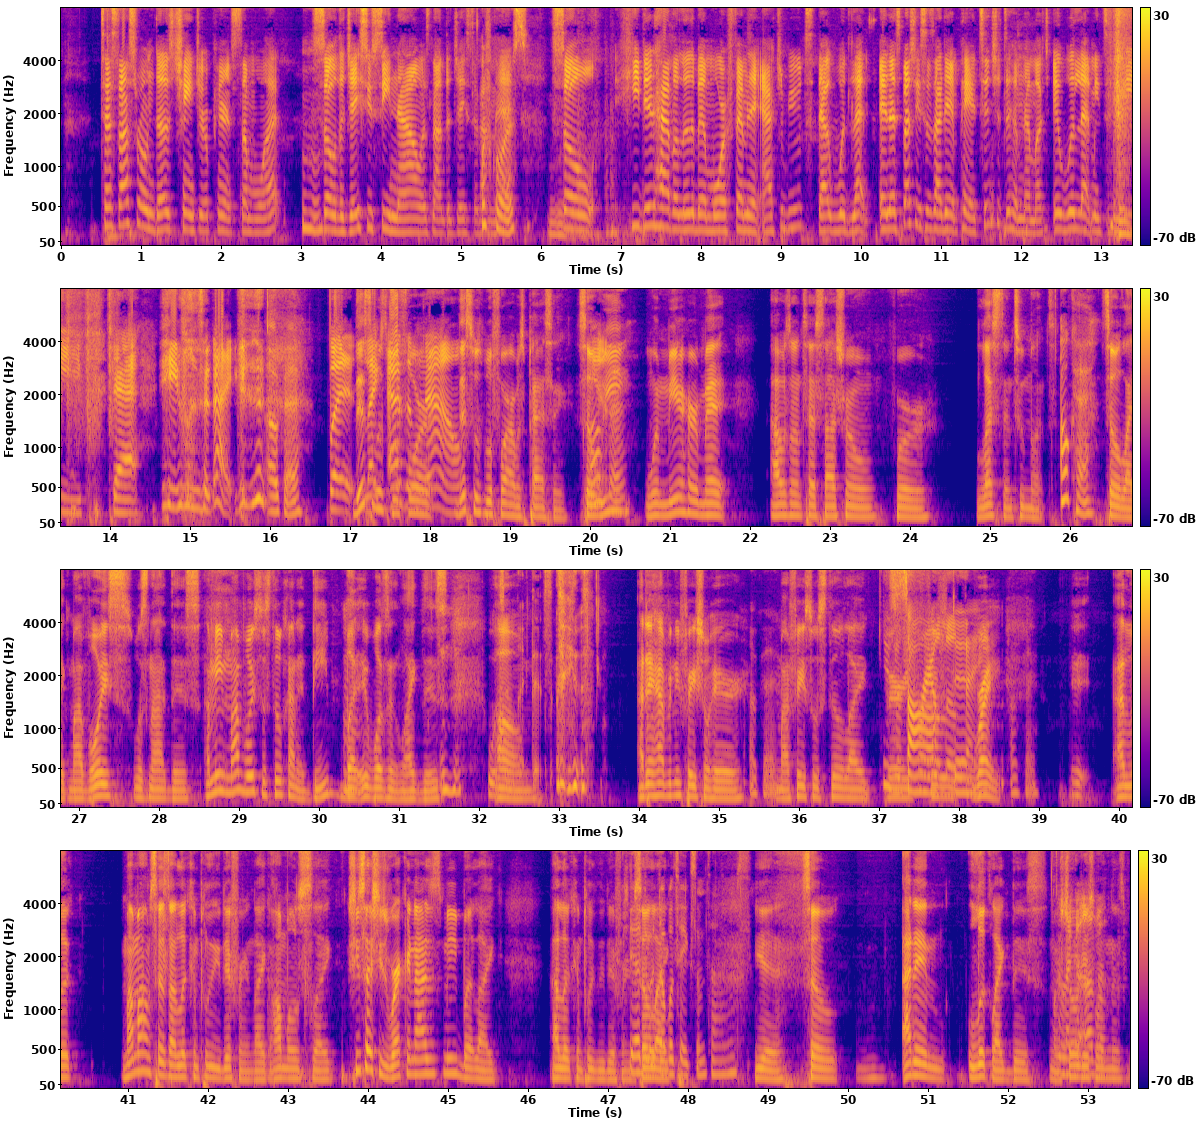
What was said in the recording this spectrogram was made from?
testosterone does change your appearance somewhat. Mhm. So the Jace you see now is not the Jace that I Of met. course. So he did have a little bit more feminine attributes that would let, and especially since I didn't pay attention to him that much, it would let me to believe that he was a dyke. Okay. but This like was as before. of now, This was before I was passing. So Okay. we, when me and her met, I was on testosterone for less than two months. Okay. So like my voice was not this. I mean, my voice was still kind of deep, but Mm-hmm. it wasn't like this. Mhm. Wasn't Um, like this. I didn't have any facial hair. okay. My face was still like He's very soft Soft little and- thing. right. Okay. It- I look. My mom says I look completely different. Like almost like she says she recognizes me, but like I look completely different. Yeah, so do a like double take sometimes. yeah. So I didn't look like this. My Like shoulders other. wasn't this.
